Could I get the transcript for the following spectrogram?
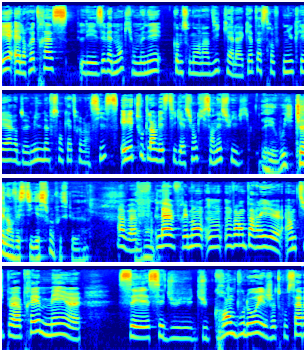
et elle retrace les événements qui ont mené, comme son nom l'indique, à la catastrophe nucléaire de 1986 et toute l'investigation qui s'en est suivie. Et oui, quelle investigation, parce que Ah bah là vraiment on, on va en parler euh, un petit peu après mais euh, c'est du, du grand boulot et je trouve ça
